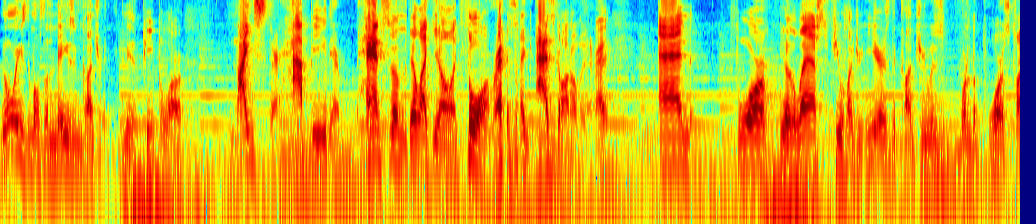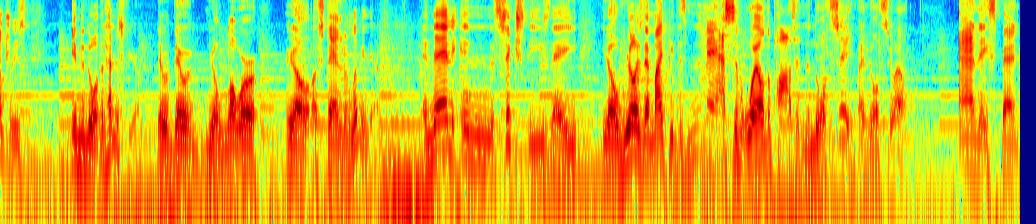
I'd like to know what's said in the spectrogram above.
Norway is the most amazing country. I mean, the people are nice, they're happy, they're handsome. They're like, you know, like Thor, right? It's like Asgard over there, right? And for, you know, the last few hundred years, the country was one of the poorest countries in the Northern Hemisphere. They were, they were you know, lower, you know, a standard of living there. And then in the 60s, they, you know, realized there might be this massive oil deposit in the North Sea, right? North Sea oil. And they spent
